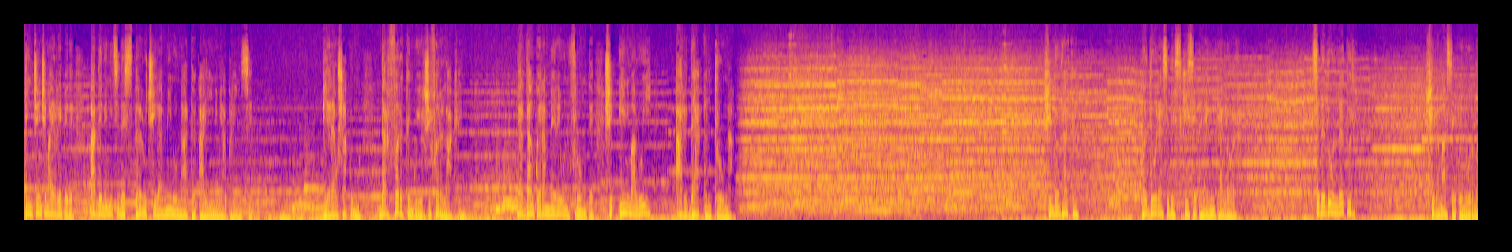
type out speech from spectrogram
din ce în ce mai repede, ademeniți de strălucirea minunată a inimii aprinse. Piereau și acum, dar fără tânguiri și fără lacrimi. Iar Danco era mereu în frunte și inima lui ardea într-una. Și deodată pădurea se deschise înaintea lor. Se dădu în lături și rămase în urmă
